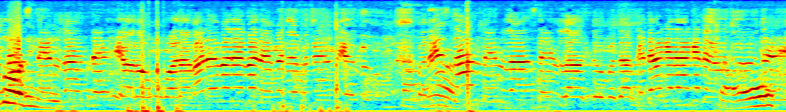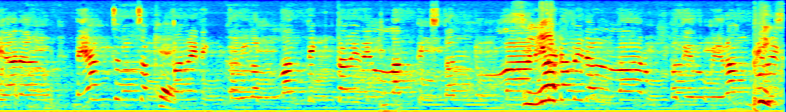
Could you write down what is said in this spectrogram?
Going to use. Okay. See ya. Peace.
